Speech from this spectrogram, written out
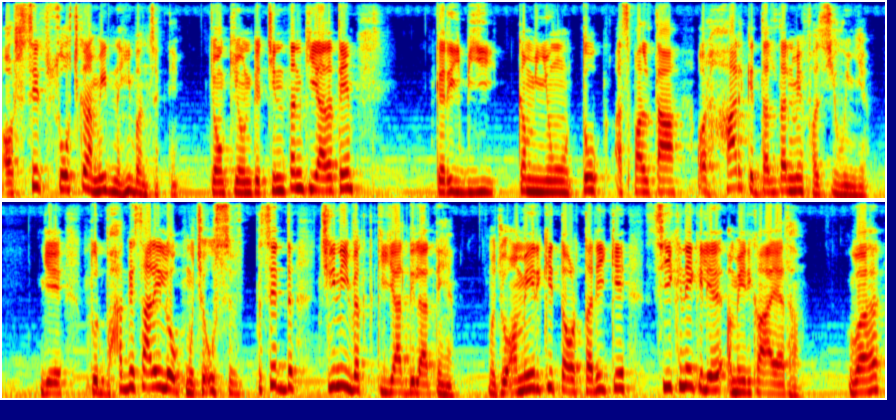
और सिर्फ़ सोचकर अमीर नहीं बन सकते, क्योंकि उनके चिंतन की आदतें गरीबी कमियों, दुख, असफलता और हार के दलदल में फंसी हुई हैं। ये दुर्भाग्यशाली लोग मुझे उस प्रसिद्ध चीनी व्यक्ति की याद दिलाते हैं, जो अमेरिकी तौर तरीके सीखने के लिए अमेरिका आया था। वह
